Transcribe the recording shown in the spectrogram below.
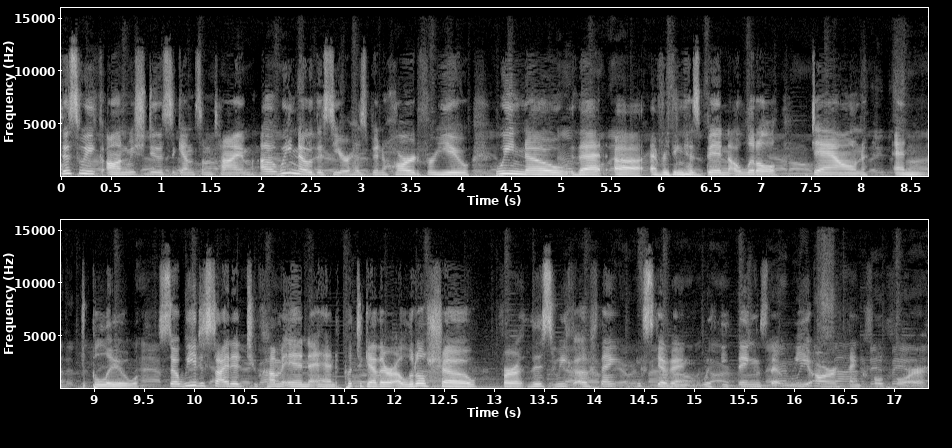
This week on We Should Do This Again Sometime, uh, we know this year has been hard for you. We know that uh, everything has been a little down and blue. So we decided to come in and put together a little show for this week of Thanksgiving with the things that we are thankful for.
